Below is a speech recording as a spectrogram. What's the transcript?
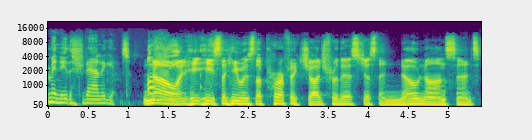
many of the shenanigans. No, and he, he's the, he was the perfect judge for this, just a no nonsense,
